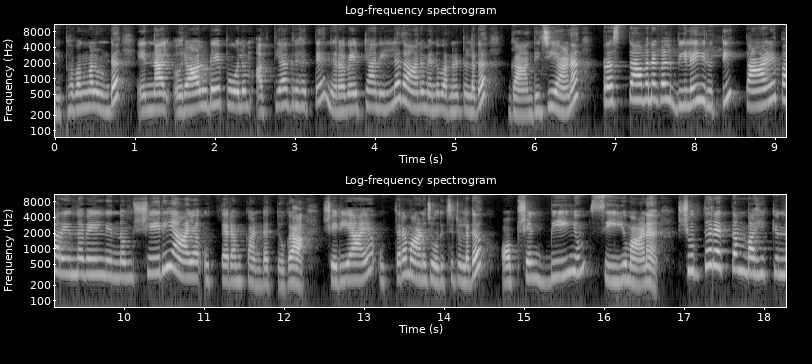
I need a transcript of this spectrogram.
വിഭവങ്ങളുണ്ട്. എന്നാൽ ഒരാളുടെ പോലും അത്യാഗ്രഹത്തെ നിറവേറ്റാനില്ലതാനും എന്ന് പറഞ്ഞിട്ടുള്ളത് ഗാന്ധിജിയാണ്. പ്രസ്താവനകൾ വിലയിരുത്തി താഴെ പറയുന്നവയിൽ നിന്നും ശരിയായ ഉത്തരം കണ്ടെത്തുക. ശരിയായ ഉത്തരമാണ് ചോദിച്ചിട്ടുള്ളത്. ഓപ്ഷൻ ബിയും സിയുമാണ് ശുദ്ധരക്തം വഹിക്കുന്ന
